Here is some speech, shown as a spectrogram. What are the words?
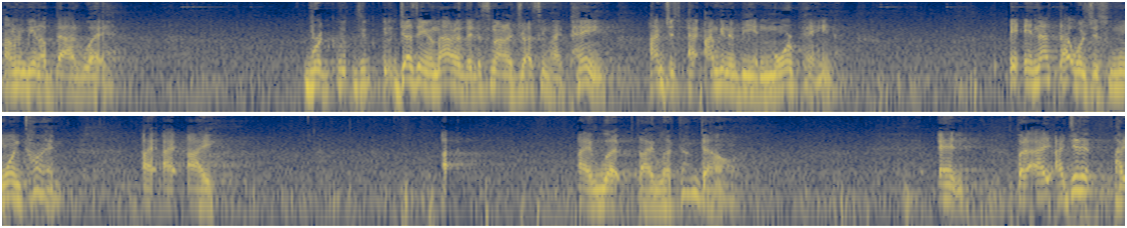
I'm going to be in a bad way. It doesn't even matter that it's not addressing my pain. I'm just, I'm going to be in more pain. And that, that was just one time. I, I, I I let, I let them down. And, but I, I didn't, I,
